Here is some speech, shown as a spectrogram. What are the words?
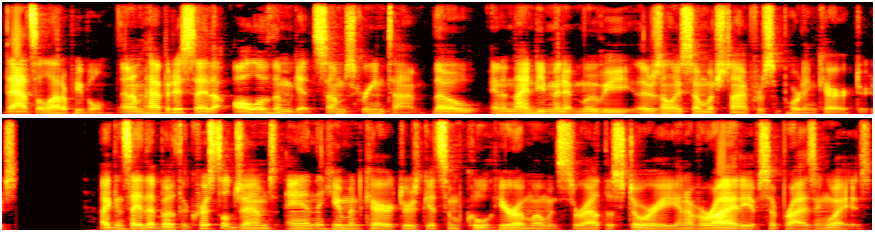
That's a lot of people, and I'm happy to say that all of them get some screen time, though in a 90 minute movie, there's only so much time for supporting characters. I can say that both the Crystal Gems and the human characters get some cool hero moments throughout the story in a variety of surprising ways.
